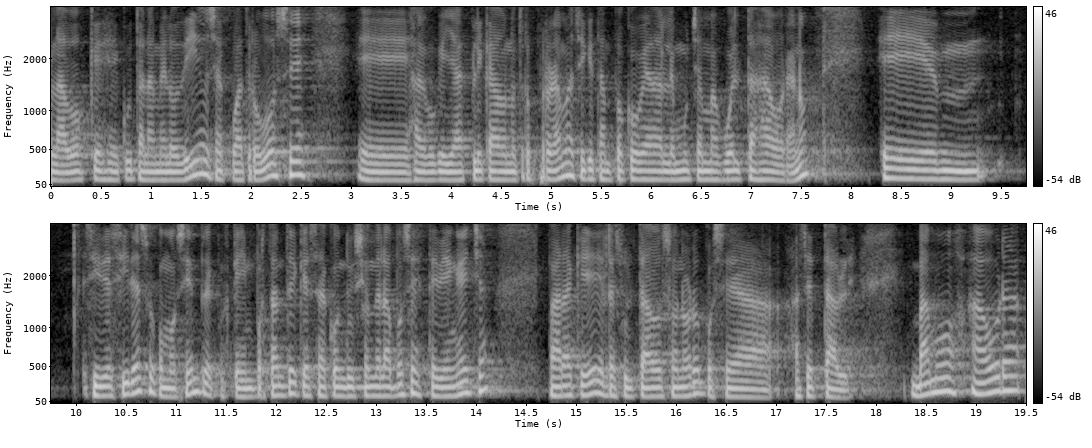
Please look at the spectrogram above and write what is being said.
la voz que ejecuta la melodía, o sea, cuatro voces. Eh, es algo que ya he explicado en otros programas, así que tampoco voy a darle muchas más vueltas ahora, ¿no? Eh, sí decir eso, como siempre, pues que es importante que esa conducción de las voces esté bien hecha para que el resultado sonoro pues sea aceptable. Vamos ahora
